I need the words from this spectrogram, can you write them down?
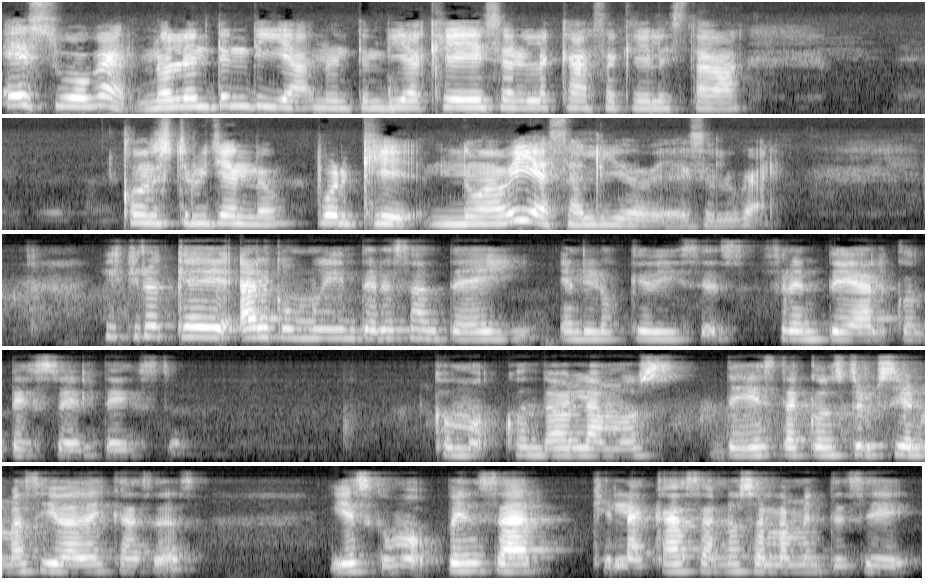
es su hogar. No lo entendía, no entendía que esa era la casa que él estaba construyendo porque no había salido de ese lugar. Y creo que hay algo muy interesante ahí en lo que dices frente al contexto del texto. Como cuando hablamos de esta construcción masiva de casas, y es como pensar que la casa no solamente se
